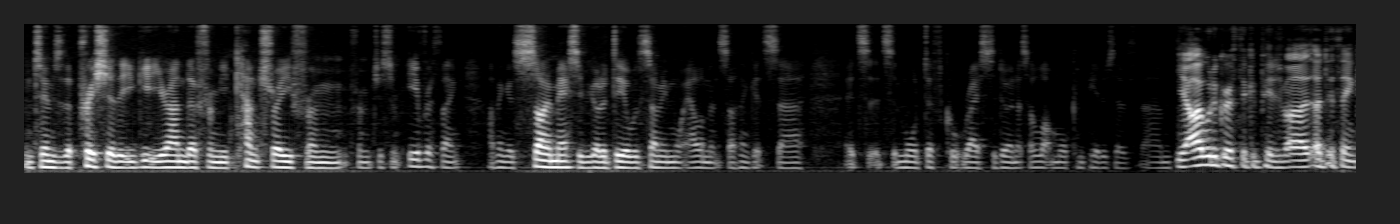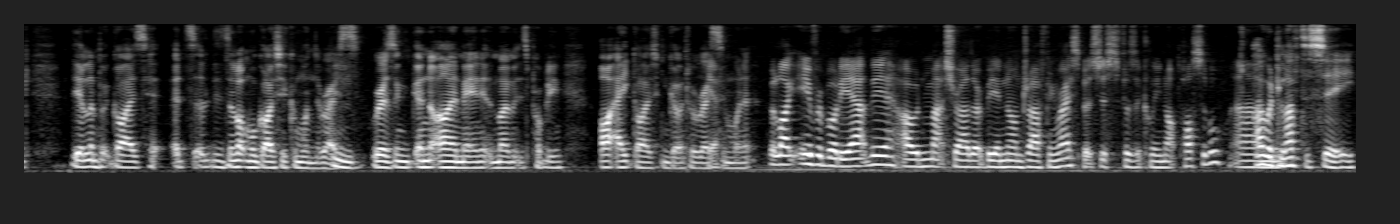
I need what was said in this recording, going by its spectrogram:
in terms of the pressure that you get you're under from your country, from from just from everything, I think is so massive. You've got to deal with so many more elements. I think it's. Uh, it's, it's a more difficult race to do and it's a lot more competitive. Um, Yeah, I would agree with the competitive. I, I do think the Olympic guys, it's a, there's a lot more guys who can win the race. Mm. Whereas in, in Ironman at the moment, there's probably uh, eight guys can go into a race Yeah. and win it. But like everybody out there, I would much rather it be a non-drafting race, but it's just physically not possible. Um, I would love to see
